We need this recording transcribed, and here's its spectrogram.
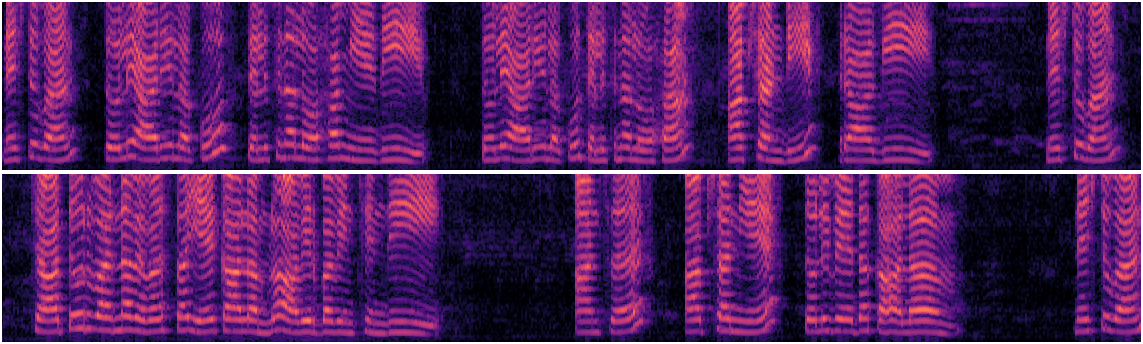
నెక్స్ట్ వన్ తొలి ఆర్యులకు తెలిసిన లోహం ఏది? తొలి ఆర్యులకు తెలిసిన లోహం ఆప్షన్ డి రాగి. నెక్స్ట్ వన్ చాతుర్వర్ణ వ్యవస్థ ఏ కాలంలో ఆవిర్భవించింది? ఆన్సర్ ఆప్షన్ ఏ తొలివేద కాలం. నెక్స్ట్ వన్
